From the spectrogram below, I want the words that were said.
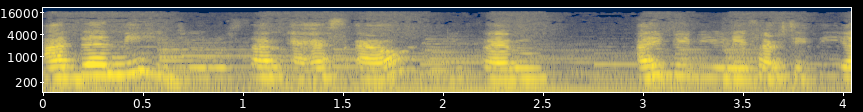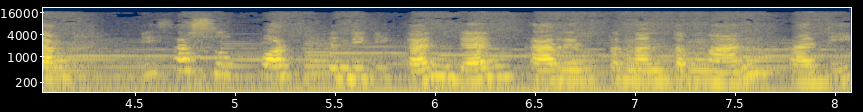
ada nih jurusan ESL di FEM IPB University yang bisa support pendidikan dan karir teman-teman tadi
